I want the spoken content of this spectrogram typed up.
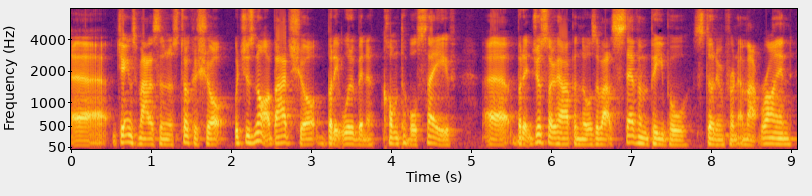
Uh, James Maddison has took a shot, which is not a bad shot, but it would have been a comfortable save. Uh, but it just so happened there was about seven people stood in front of Matt Ryan.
